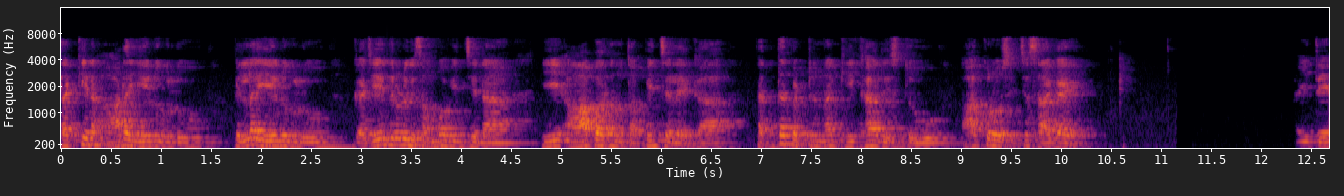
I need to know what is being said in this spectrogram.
తక్కిన ఆడ ఏనుగులు పిల్ల ఏనుగులు గజేంద్రుడికి సంభవించిన ఈ ఆపదను తప్పించలేక పెద్ద పెట్టున గీకారిస్తూ ఆక్రోశించసాగాయి. అయితే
